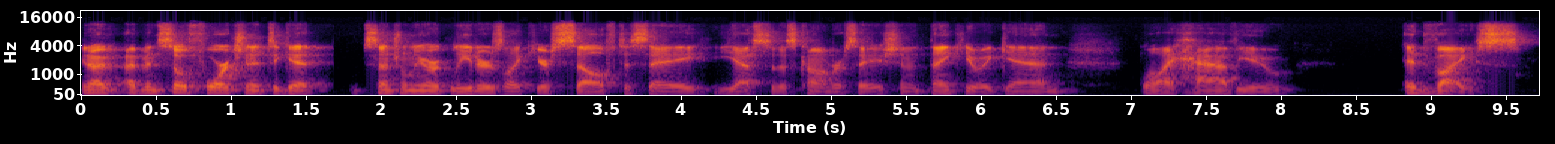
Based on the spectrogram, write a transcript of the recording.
you know, I've, I've, been so fortunate to get Central New York leaders like yourself to say yes to this conversation. And thank you again. Well, I have you. Advice,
